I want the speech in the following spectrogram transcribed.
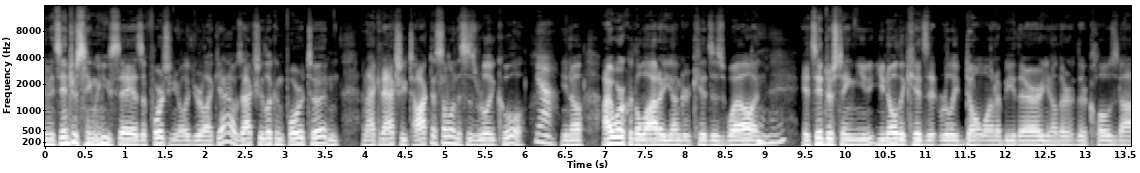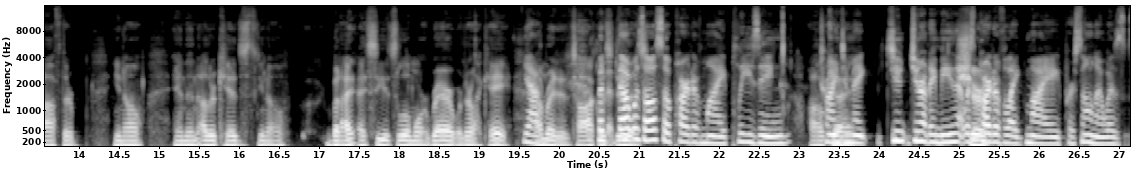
and it's interesting when you say as a 14 year old, you're like, Yeah, I was actually looking forward to it and, and I could actually talk to someone. This is really cool. yeah. You know, I work with a lot of younger kids as well and Mhm. it's interesting. You you know the kids that really don't want to be there, you know, they're they're closed off, they're you know, and then other kids, you know, but I, I see it's a little more rare where they're like, Hey, Yeah. I'm ready to talk. Let's but that was also part of my pleasing trying to make do you, do you know what i mean that Sure. was part of like my persona was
